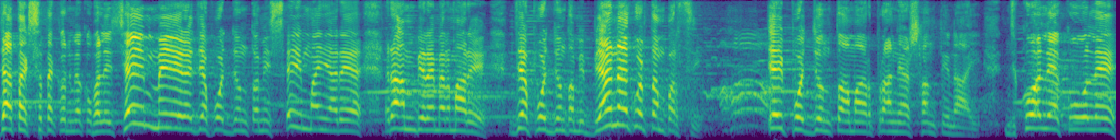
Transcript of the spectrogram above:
যা যাতাক সাথে কর্মে কভালে সেই মেয়ের যে পর্যন্ত আমি, সেই মাইয়ারে রাম বিরামের মারে, যে পর্যন্ত আমি ব্যানা করতাম পারছি, এই পর্যন্ত আমার প্রাণে আর শান্তি নাই। কোলে কোলে,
